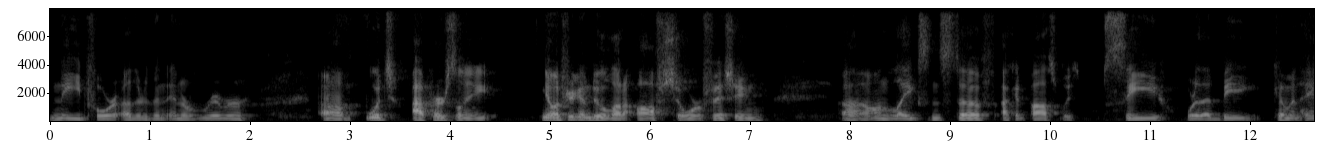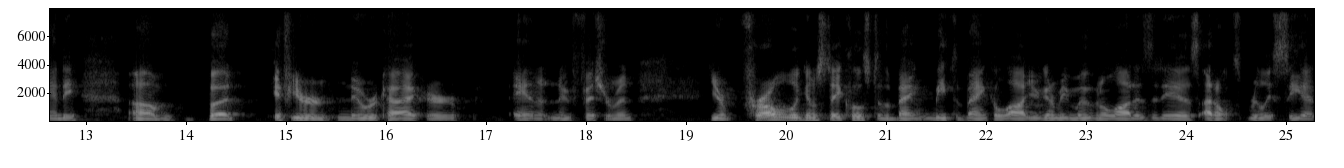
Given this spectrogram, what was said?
need for other than in a river, um, which I personally, you know, if you're going to do a lot of offshore fishing uh, on lakes and stuff, I could possibly see where that'd be come in handy. Um, but if you're newer kayaker and a new fisherman, you're probably going to stay close to the bank, beat the bank a lot. You're going to be moving a lot as it is. I don't really see a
